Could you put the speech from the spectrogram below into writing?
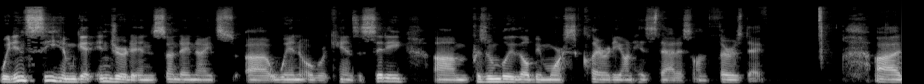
We didn't see him get injured in Sunday night's uh, win over Kansas City. Um, presumably, there'll be more clarity on his status on Thursday. Uh,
